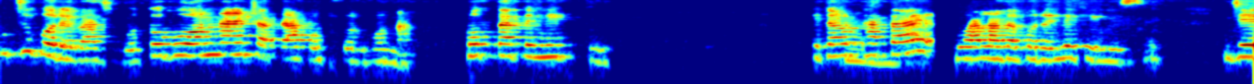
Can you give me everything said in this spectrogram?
উঁচু করে বাঁচবো তবু অন্যায়ের সাথে আপোষ করব না। হোক তাতে মৃত্যু। এটা ওর খাতায় আলাদা করে লিখে গেছে। যে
